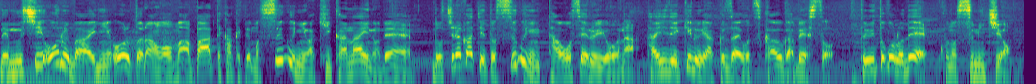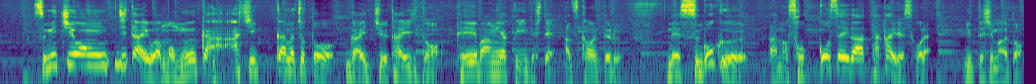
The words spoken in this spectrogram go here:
で虫折る場合にオルトランをまあバーってかけてもすぐには効かないのでどちらかというとすぐに倒せるような退治できる薬剤を使うがベスト。というところでこのスミチオン。スミチオン自体はもう昔からちょっと害虫退治の定番薬品として扱われてる。ですごくあの即効性が高いですこれ。言ってしまうと。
